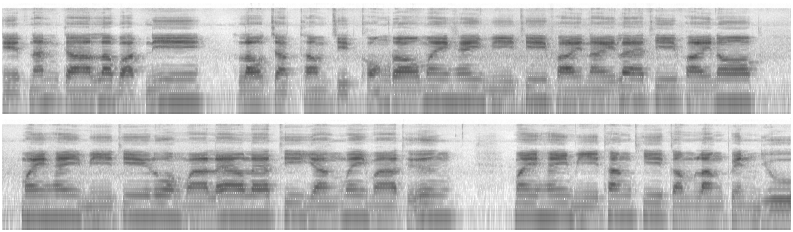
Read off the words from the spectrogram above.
เหตุนั้นการละบัดนี้ เราจักทำจิตของเราไม่ให้มีที่ภายในและที่ภายนอก ไม่ให้มีที่ล่วงมาแล้วและที่ยังไม่มาถึง ไม่ให้มีทั้งที่กำลังเป็นอยู่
